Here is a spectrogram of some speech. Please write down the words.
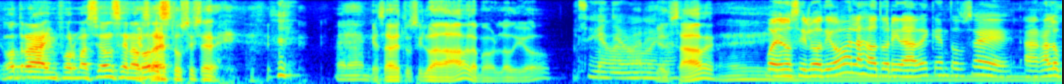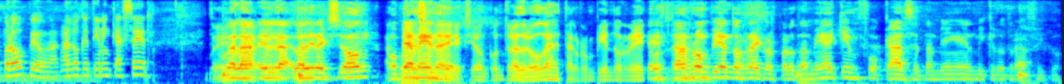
En otra información, ¿Qué sabes senadores... tú si se- Caramba. ¿Qué sabes tú si lo ha dado? A lo mejor lo dio. Señor. ¿Quién sabe? Ey. Bueno, si lo dio a las autoridades, que entonces hagan lo propio, hagan lo que tienen que hacer. Porque la, en la- la dirección, obviamente, La dirección contra drogas está rompiendo récords. está rompiendo récords, pero también hay que enfocarse también en el microtráfico.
